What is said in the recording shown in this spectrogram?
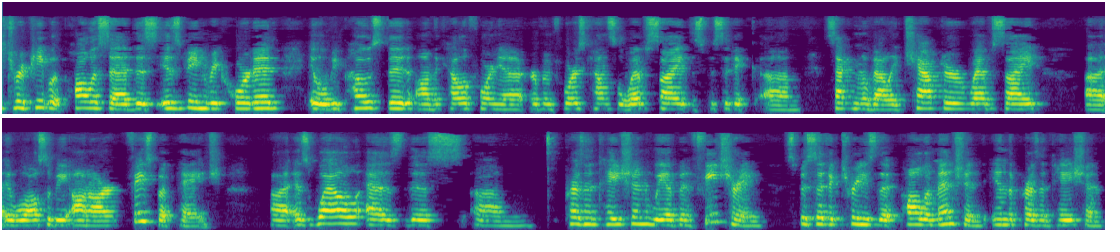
to repeat what Paula said, this is being recorded. It will be posted on the California Urban Forest Council website, the specific um, Sacramento Valley chapter website. Uh, it will also be on our Facebook page. Uh, as well as this um, presentation, we have been featuring specific trees that Paula mentioned in the presentation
